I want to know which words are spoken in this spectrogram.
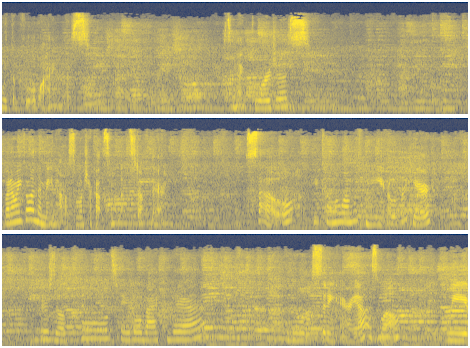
with the pool behind us. Isn't that gorgeous? Why don't we go in the main house and we'll check out some of that stuff there. So, you come along with me over here. There's a cool table back there. There's a little sitting area as well. We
